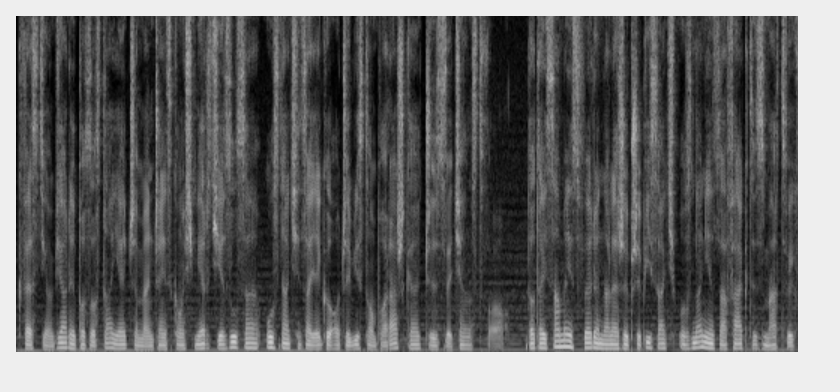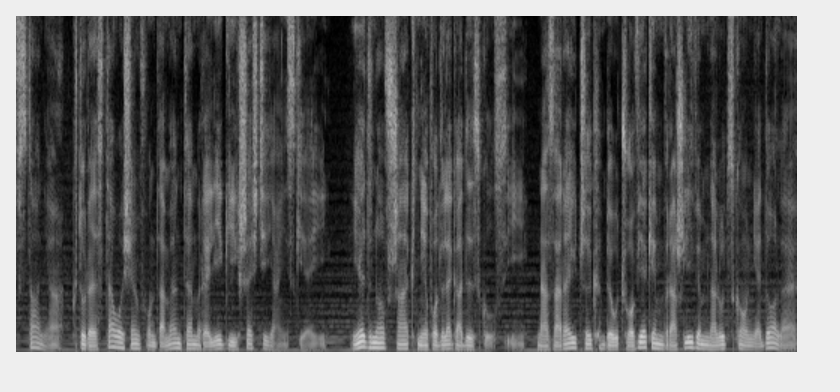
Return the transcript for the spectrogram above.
Kwestią wiary pozostaje, czy męczeńską śmierć Jezusa uznać za jego oczywistą porażkę czy zwycięstwo. Do tej samej sfery należy przypisać uznanie za fakt zmartwychwstania, które stało się fundamentem religii chrześcijańskiej. Jedno wszak nie podlega dyskusji. Nazarejczyk był człowiekiem wrażliwym na ludzką niedolę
